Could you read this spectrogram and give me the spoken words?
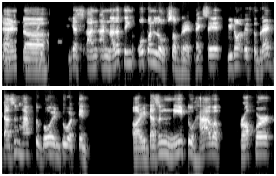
And uh, yes, and another thing, open loaves of bread. Like say, we don't if the bread doesn't have to go into a tin, or it doesn't need to have a proper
